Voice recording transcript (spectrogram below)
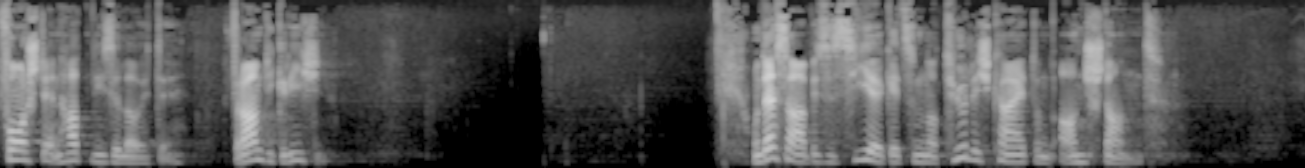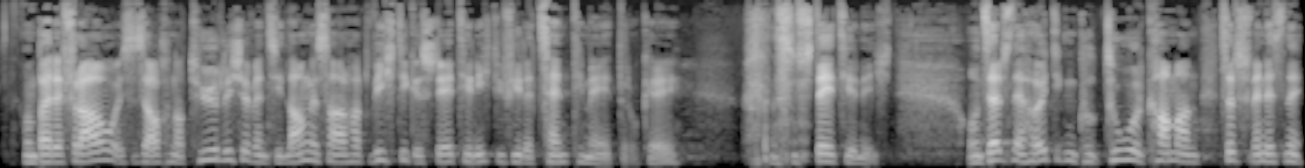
vorstellen, hatten diese Leute. Vor allem die Griechen. Und deshalb ist es hier, geht es um Natürlichkeit und Anstand. Und bei der Frau ist es auch natürlicher, wenn sie langes Haar hat. Wichtig, es steht hier nicht, wie viele Zentimeter, okay? Das steht hier nicht. Und selbst in der heutigen Kultur kann man, selbst wenn es eine,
